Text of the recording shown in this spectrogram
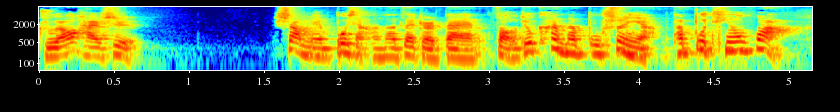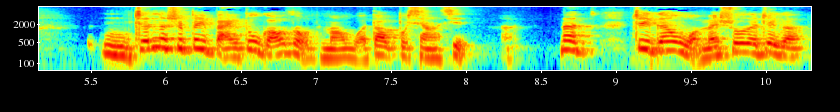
主要还是上面不想让他在这儿待了，早就看他不顺眼，他不听话。你真的是被百度搞走的吗？我倒不相信啊。那这跟我们说的这个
